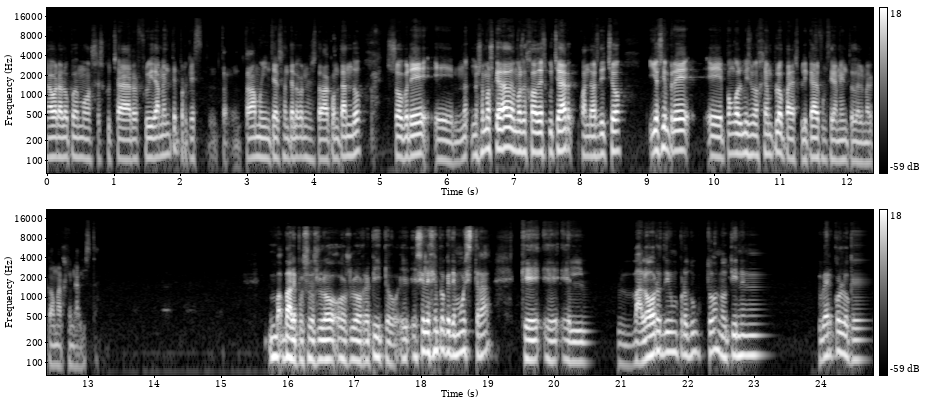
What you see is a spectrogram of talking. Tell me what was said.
ahora lo podemos escuchar fluidamente, porque estaba muy interesante lo que nos estaba contando sobre. Eh, nos hemos quedado, hemos dejado de escuchar cuando has dicho. Yo siempre eh, pongo el mismo ejemplo para explicar el funcionamiento del mercado marginalista. Vale, pues os lo, repito. E, es el ejemplo que demuestra que eh, el valor de un producto no tiene que ver con lo que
